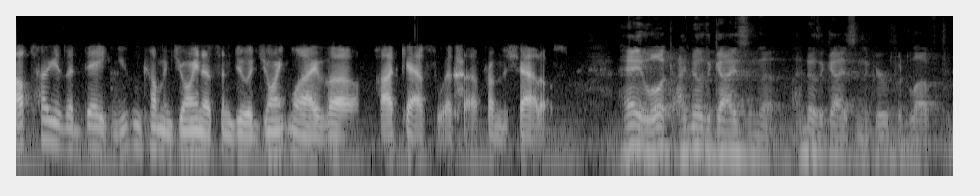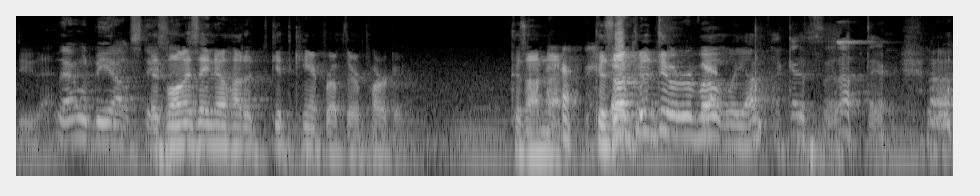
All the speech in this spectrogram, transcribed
I'll tell you the date, and you can come and join us and do a joint live uh, podcast with uh, From the Shadows. Hey, look! I know the guys in the I know the guys in the group would love to do that. That would be outstanding. As long as they know how to get the camper up there and park it. Because I'm not. Because I'm going to do it remotely. Yeah. I'm not going to sit up there. Uh,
